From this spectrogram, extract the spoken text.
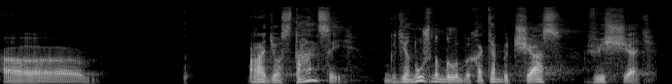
э, радиостанций, где нужно было бы хотя бы час вещать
